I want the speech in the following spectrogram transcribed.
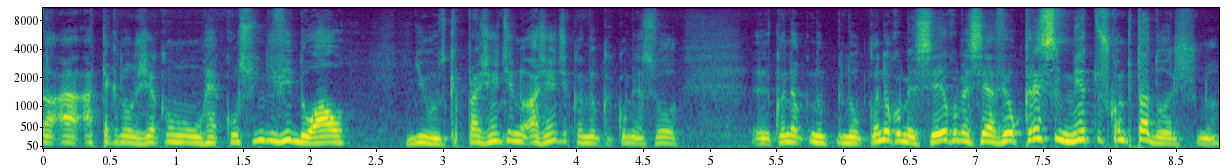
a, a, tecnologia como um recurso individual de uso. Para gente, a gente quando começou, eh, quando eu, no, quando eu comecei, eu comecei a ver o crescimento dos computadores. Né?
